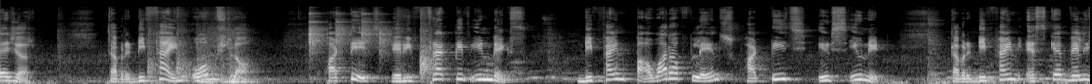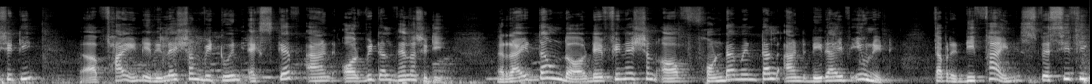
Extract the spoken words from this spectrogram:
laser তারপরে define ohm's law what is refractive index define power of lens what is its unit তারপরে escape velocity uh, find relation between escape and orbital velocity write down the definition of fundamental and derived unit তারপরে define specific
